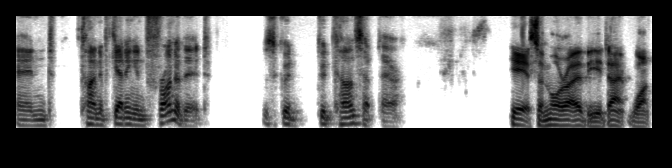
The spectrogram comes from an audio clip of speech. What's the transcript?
and kind of getting in front of it is a good good concept there. Yeah. So moreover, you don't want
